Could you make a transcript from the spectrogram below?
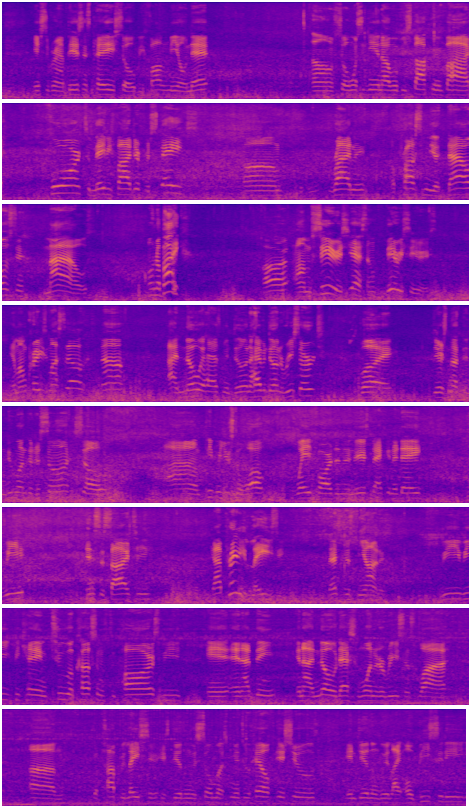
Instagram business page, so be following me on that. Um, so once again, I will be stopping by four to maybe five different states, um, riding approximately a thousand miles on a bike. are I'm serious. Yes, I'm very serious. Am I crazy myself? Nah. I know it has been done. I haven't done the research, but there's nothing new under the sun. So um, people used to walk way farther than this back in the day. We in society got pretty lazy. Let's just be honest. We we became too accustomed to cars. We and and I think and I know that's one of the reasons why um, the population is dealing with so much mental health issues and dealing with like obesity.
